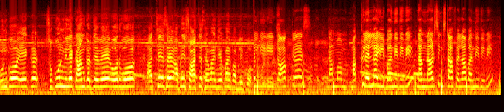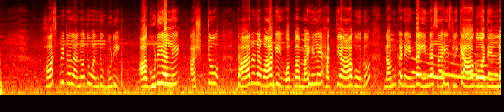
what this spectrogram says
उनको एक सुकून मिले काम करते हुए और वो अच्छे से अपनी स्वास्थ्य सेवाएं दे पाएं पब्लिक को ಈ ಡಾಕ್ಟರ್ಸ್ ನಮ್ಮ ಮಕ್ಕಳೆಲ್ಲ ಇಲ್ಲಿ ಬಂದಿದ್ದೀವಿ ನಮ್ಮ ನರ್ಸಿಂಗ್ ಸ್ಟಾಫ್ ಎಲ್ಲ ಬಂದಿದ್ದೀವಿ ಹಾಸ್ಪಿಟಲ್ ಅನ್ನೋದು ಒಂದು ಗುಡಿ ಆ ಗುಡಿಯಲ್ಲಿ ಅಷ್ಟು ದಾರುಣವಾಗಿ ಒಬ್ಬ ಮಹಿಳೆ ಹತ್ಯೆ ಆಗುವುದು ನಮ್ಮ ಕಡೆಯಿಂದ ಇನ್ನು ಸಹಿಸಲಿಕ್ಕೆ ಆಗೋದಿಲ್ಲ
